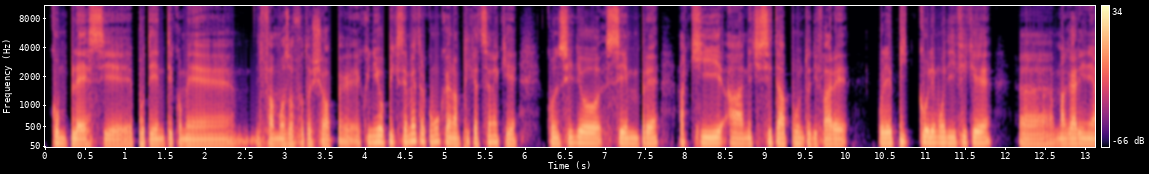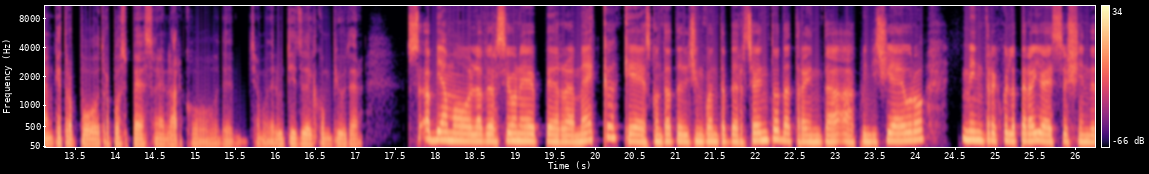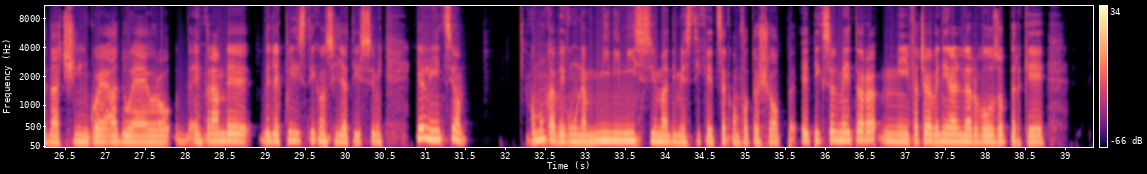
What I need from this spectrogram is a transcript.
complessi e potenti come il famoso Photoshop. E quindi io Pixelmeter comunque è un'applicazione che consiglio sempre a chi ha necessità appunto di fare quelle piccole modifiche, eh, magari neanche troppo, troppo spesso nell'arco de, diciamo, dell'utilizzo del computer. Abbiamo la versione per Mac che è scontata del 50% da 30 a 15 euro mentre quella per iOS scende da 5 a 2 euro. Entrambe degli acquisti consigliatissimi. Io all'inizio comunque avevo una minimissima dimestichezza con Photoshop e Pixelmator mi faceva venire al nervoso perché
